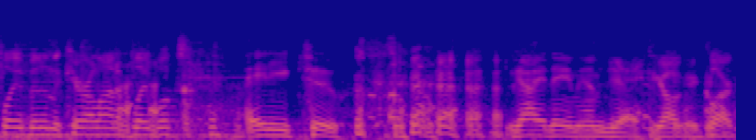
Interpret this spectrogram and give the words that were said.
play been in the Carolina playbooks? 82. Guy named MJ. Okay, Clark.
